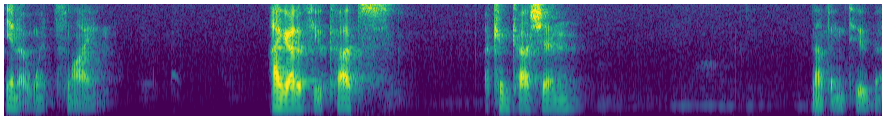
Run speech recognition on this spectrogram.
you know, went flying. I got a few cuts, a concussion, nothing too bad.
